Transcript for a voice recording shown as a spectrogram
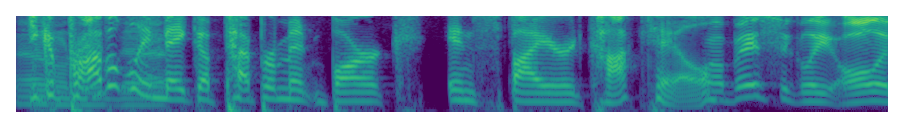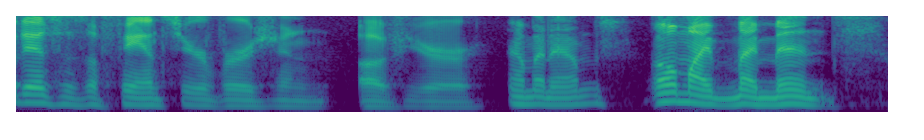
I You could probably make a peppermint bark inspired cocktail. Well, basically, all it is is a fancier version of your M and M's. Oh my my mints,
